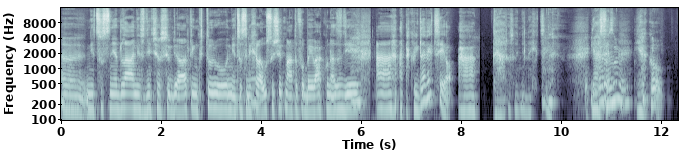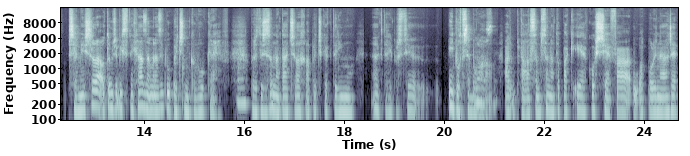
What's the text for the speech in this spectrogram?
eh, něco snědla, ně, z něčeho si udělala tinkturu, něco si nechala usušit, má to v obejváku na zdi a, a takovýhle věci, jo. A to já rozhodně nechci. Já Já jsem rozumím. jako přemýšlela o tom, že bych si nechala zamrazit pupečníkovou krev, Mm. protože jsem natáčela chlapečka, kterýmu, eh, který prostě jí potřeboval. No, jasně. a ptala jsem se na to pak i jako šéfa u Apolináře,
